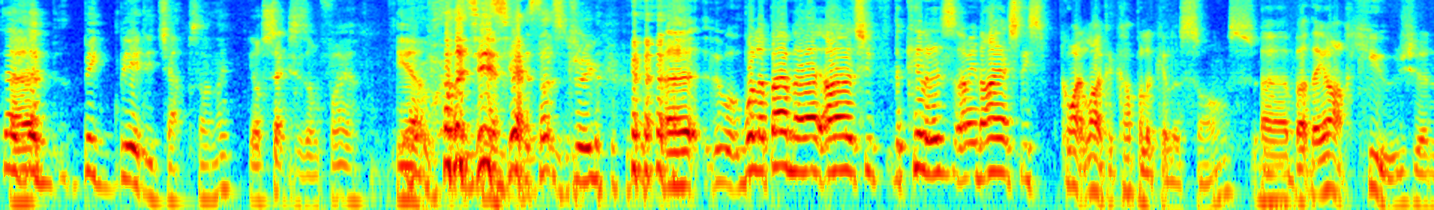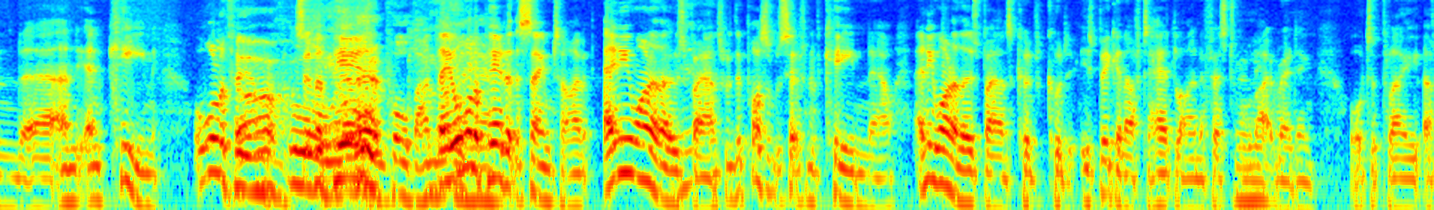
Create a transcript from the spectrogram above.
They're, Uh, they're big bearded chaps, aren't they? Your sex is on fire. Yeah. Well, it is. Yes, that's true. uh, well, a band I, I actually the Killers. I mean, I actually quite like a couple of Killers songs, uh, Mm. but they are huge and uh, and and Keane. All of whom Oh, Ooh, appeared. poor band. They all yeah. appeared at the same time. Any one of those bands, with the possible exception of Keane now, any one of those bands could, could is big enough to headline a festival Really? like Reading or to play a,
